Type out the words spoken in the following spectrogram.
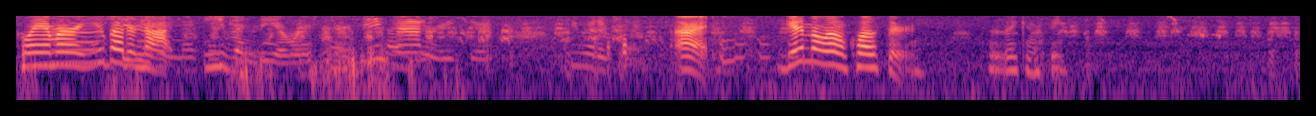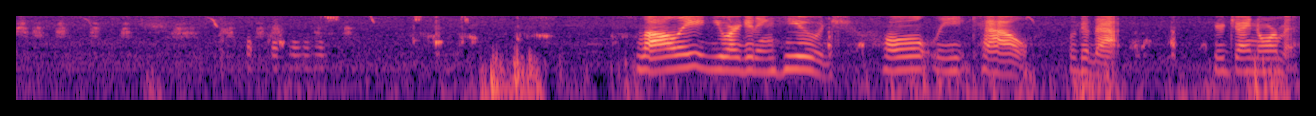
Glamour, you better not even be a rooster. She's not a rooster. She would have. All right, get them a little closer so they can see. Lolly, you are getting huge. Holy cow. Look at that. You're ginormous.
